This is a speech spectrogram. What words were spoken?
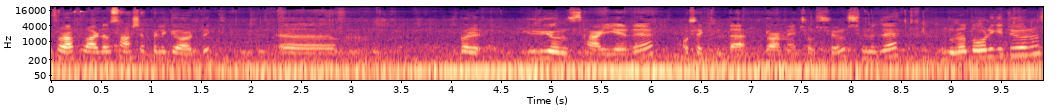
O taraflarda Saint Chapel'i gördük. Ee, böyle yürüyoruz her yeri. O şekilde görmeye çalışıyoruz. Şimdi de Louvre'a doğru gidiyoruz.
